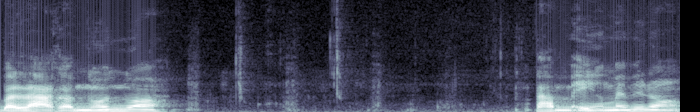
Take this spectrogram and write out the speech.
บลากับน้นวะ ตำเองไหมพี่น้อง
